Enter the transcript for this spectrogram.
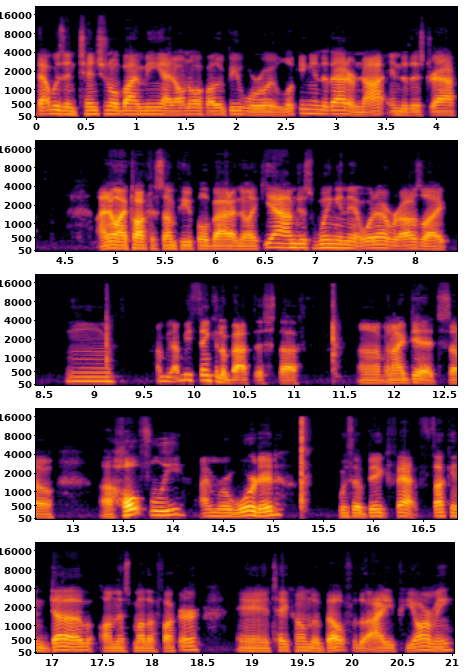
that was intentional by me. I don't know if other people were really looking into that or not into this draft. I know I talked to some people about it and they're like, yeah, I'm just winging it, whatever. I was like, mm, I'll, be, I'll be thinking about this stuff. Um, and I did. So uh, hopefully I'm rewarded with a big fat fucking dub on this motherfucker and take home the belt for the IDP Army.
